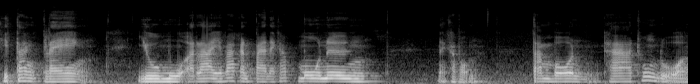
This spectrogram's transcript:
ที่ตั้งแปลง อยู่หมู่อะไรว่ากันไปนะครับ หมู่หนึ่งนะครับผมตำบลทาทุ่งหลวง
